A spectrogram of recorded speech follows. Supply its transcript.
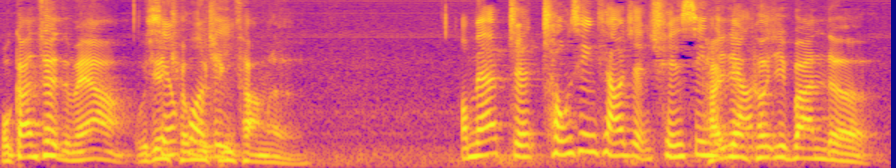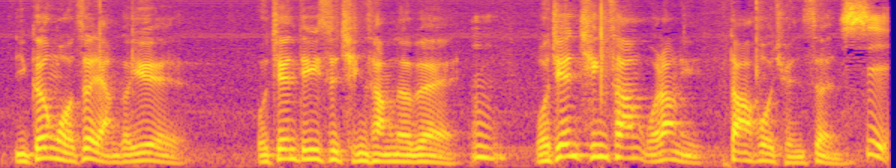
我干脆怎么样？我今天全部清仓了。我们要整重新调整全新的。台积电科技班的，你跟我这两个月，我今天第一次清仓，对不对？嗯，我今天清仓，我让你大获全胜，是。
